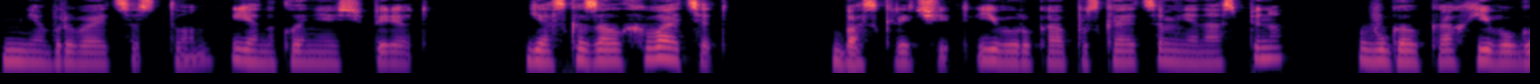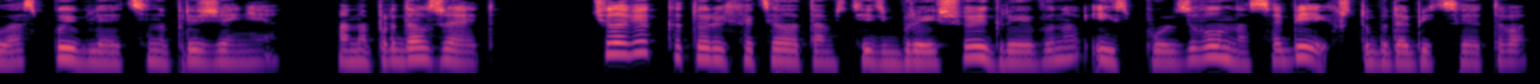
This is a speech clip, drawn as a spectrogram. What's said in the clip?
У меня врывается стон, я наклоняюсь вперед. Я сказал «хватит!» Бас кричит, его рука опускается мне на спину, в уголках его глаз появляется напряжение. Она продолжает. Человек, который хотел отомстить Брейшу и Грейвену и использовал нас обеих, чтобы добиться этого.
